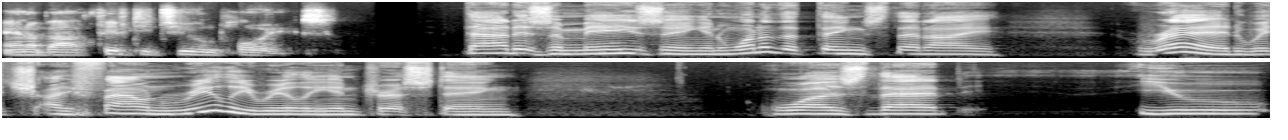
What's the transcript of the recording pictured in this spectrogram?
and about 52 employees. That is amazing. And one of the things that I read, which I found really, really interesting, was that you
